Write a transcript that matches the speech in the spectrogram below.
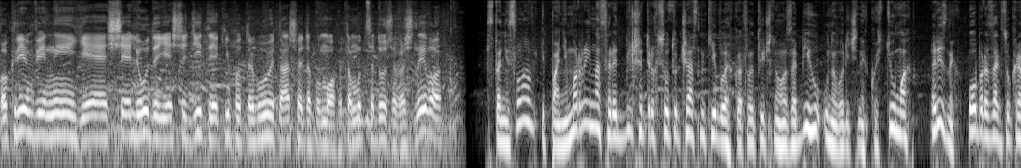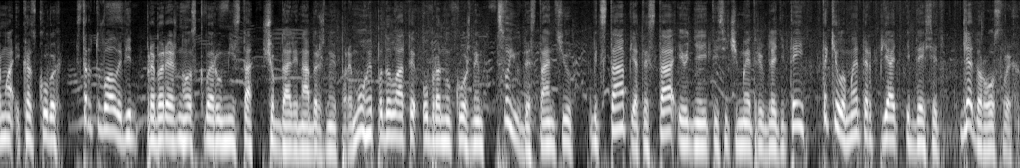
окрім війни є ще люди, є ще діти, які потребують нашої допомоги. Тому це дуже важливо. Станіслав і пані Марина серед більше 300 учасників легкоатлетичного забігу у новорічних костюмах, різних образах, зокрема і казкових, стартували від прибережного скверу міста, щоб далі набережної перемоги подолати обрану кожним свою дистанцію від 100, 500 і однієї тисячі метрів для дітей та кілометр 5 і 10 для дорослих.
